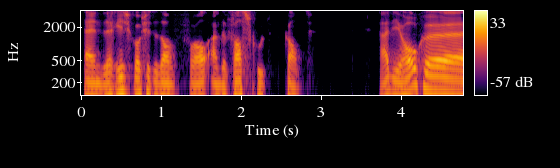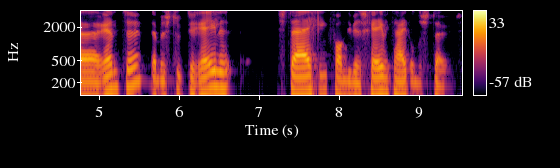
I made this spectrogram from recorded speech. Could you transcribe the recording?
En de risico's zitten dan vooral aan de vastgoedkant die hoge rente hebben een structurele stijging van die winstgevendheid ondersteund.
